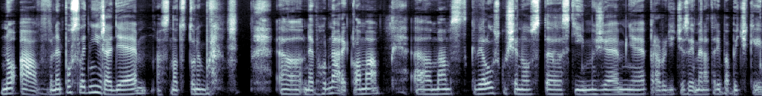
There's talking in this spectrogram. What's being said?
No a v neposlední řadě, a snad to nebude Eh, nevhodná reklama. Eh, mám skvělou zkušenost eh, s tím, že mě prarodiče, zejména tady babičky,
